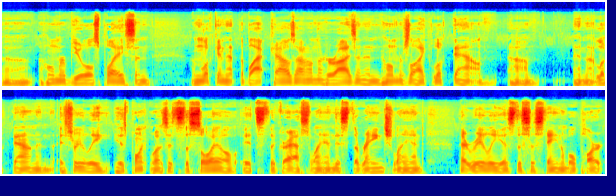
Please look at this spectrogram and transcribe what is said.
uh, Homer Buell's place and I'm looking at the black cows out on the horizon and Homer's like, "Look down." Um, and I looked down, and it's really his point was it's the soil, it's the grassland, it's the rangeland that really is the sustainable part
